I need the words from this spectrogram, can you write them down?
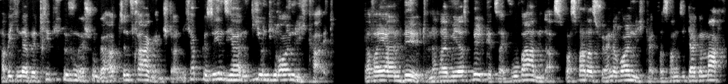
habe ich in der Betriebsprüfung es schon gehabt, sind Fragen entstanden. Ich habe gesehen, Sie hatten die und die Räumlichkeit. Da war ja ein Bild und dann hat er mir das Bild gezeigt. Wo war denn das? Was war das für eine Räumlichkeit? Was haben Sie da gemacht?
